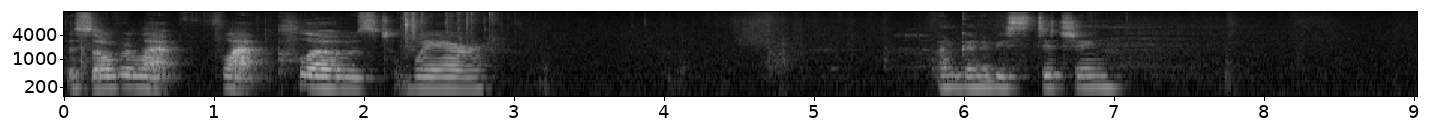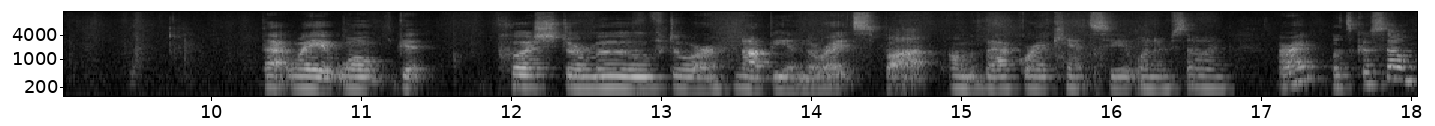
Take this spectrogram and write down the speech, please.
this overlap flap closed where I'm going to be stitching. That way it won't get pushed or moved or not be in the right spot on the back where I can't see it when I'm sewing. All right, let's go sew.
